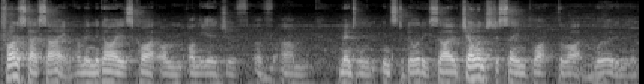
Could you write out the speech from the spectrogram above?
trying to stay sane. I mean, the guy is quite on, on the edge of, of um, mental instability. So challenge just seemed like the right word in the end.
